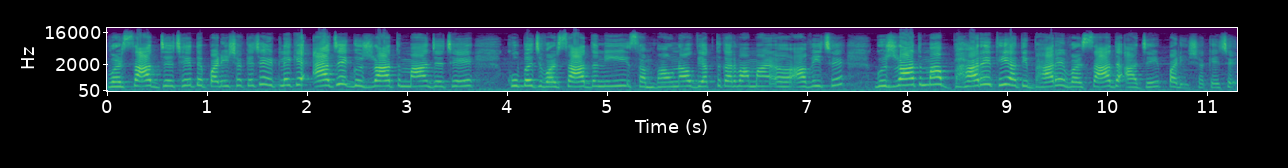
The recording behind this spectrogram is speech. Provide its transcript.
વરસાદ જે છે તે પડી શકે છે. એટલે કે આજે ગુજરાતમાં જે છે ખૂબ જ વરસાદની સંભાવનાઓ વ્યક્ત કરવામાં આવી છે. ગુજરાતમાં ભારેથી અતિ ભારે વરસાદ આજે પડી શકે છે.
